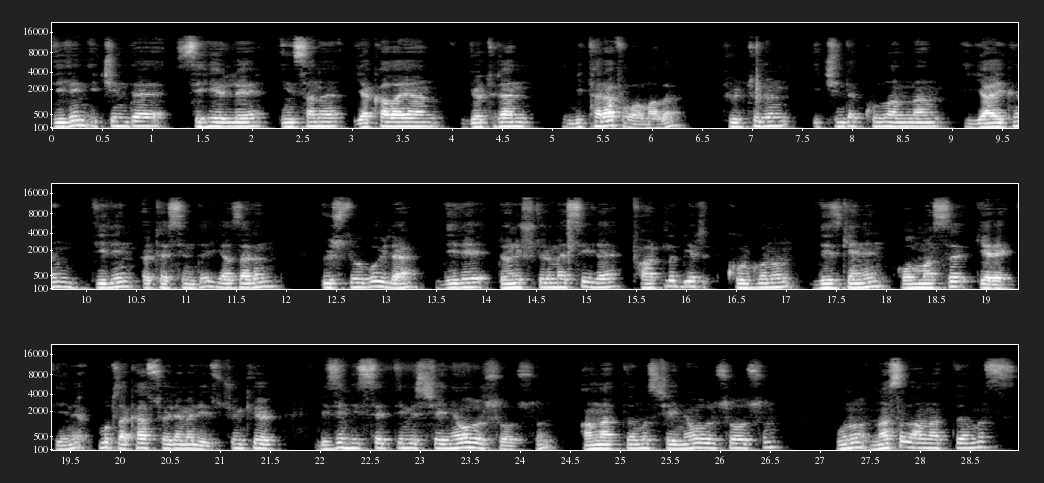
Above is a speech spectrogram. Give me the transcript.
Dilin içinde sihirli, insanı yakalayan, götüren bir taraf olmalı. Kültürün içinde kullanılan yaygın dilin ötesinde yazarın üslubuyla dili dönüştürmesiyle farklı bir kurgunun, dizgenin olması gerektiğini mutlaka söylemeliyiz. Çünkü bizim hissettiğimiz şey ne olursa olsun, anlattığımız şey ne olursa olsun, bunu nasıl anlattığımız,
